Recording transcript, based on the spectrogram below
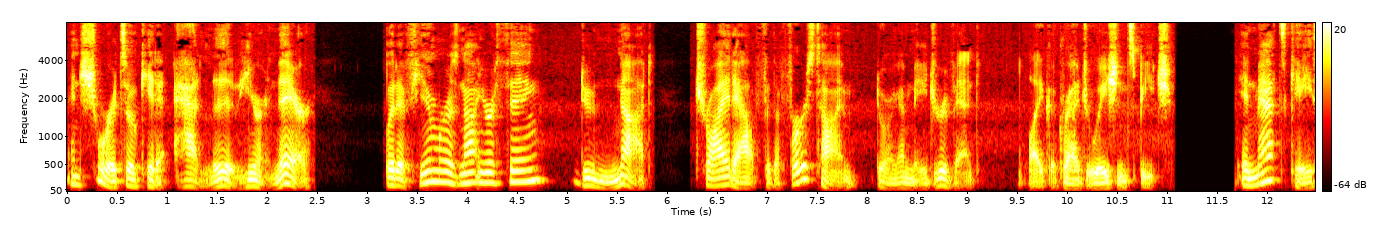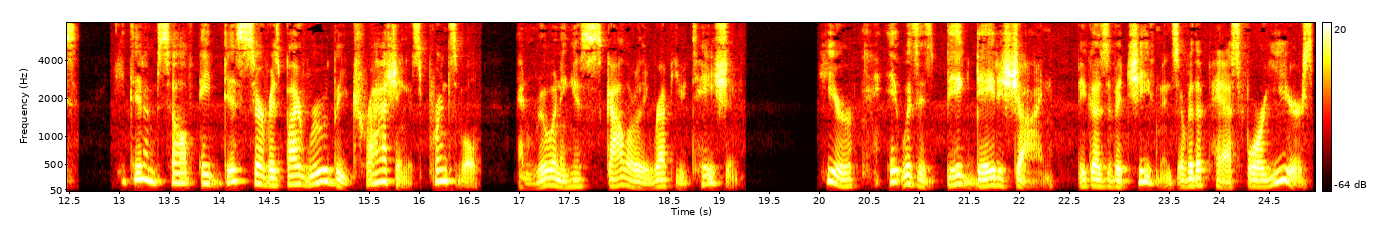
and sure, it's okay to ad lib here and there, but if humor is not your thing, do not try it out for the first time during a major event like a graduation speech. In Matt's case, he did himself a disservice by rudely trashing his principal and ruining his scholarly reputation. Here, it was his big day to shine because of achievements over the past four years,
